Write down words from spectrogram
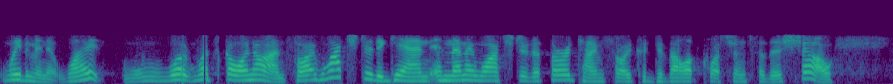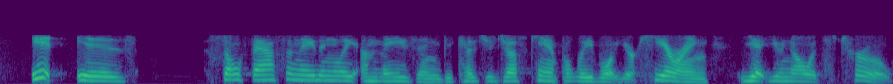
"Wait a minute, what? What? What's going on?" So I watched it again, and then I watched it a third time so I could develop questions for this show. It is so fascinatingly amazing because you just can't believe what you're hearing, yet you know it's true.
